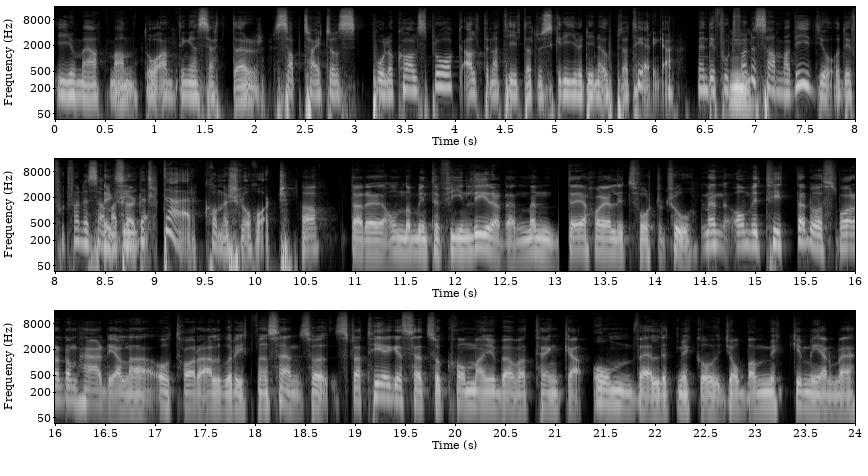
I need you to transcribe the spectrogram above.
i och med att man då antingen sätter subtitles på lokalspråk alternativt att du skriver dina uppdateringar. Men det är fortfarande mm. samma video och det är fortfarande samma Exakt. bilder. Där kommer slå hårt. Ja, lättare om de inte finlirar den, men det har jag lite svårt att tro. Men om vi tittar då bara de här delarna och tar algoritmen sen, så strategiskt sett så kommer man ju behöva tänka om väldigt mycket och jobba mycket mer med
